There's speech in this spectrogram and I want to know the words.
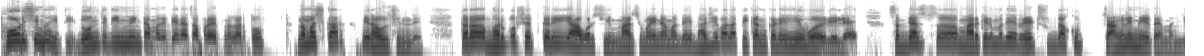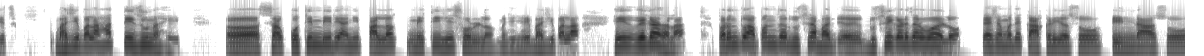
थोडीशी माहिती दोन ते तीन मिनिटांमध्ये देण्याचा प्रयत्न करतो. नमस्कार मी राहुल शिंदे. तर भरपूर शेतकरी यावर्षी मार्च महिन्यामध्ये भाजीपाला पिकांकडे हे वळलेले आहे. सध्याच मार्केटमध्ये रेटसुद्धा खूप चांगले मिळत आहे. म्हणजेच भाजीपाला हा तेजून आहे. स कोथिंबिरी आणि पालक मेथी हे सोडलं. म्हणजे हे भाजीपाला हे वेगळा झाला. परंतु आपण जर दुसऱ्या भाजी दुसरीकडे जर वळलो त्याच्यामध्ये काकडी असो टिंडा असो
